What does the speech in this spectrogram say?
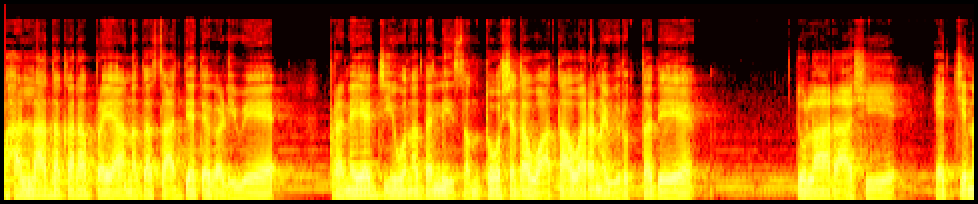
ಆಹ್ಲಾದಕರ ಪ್ರಯಾಣದ ಸಾಧ್ಯತೆಗಳಿವೆ. ಪ್ರಣಯ ಜೀವನದಲ್ಲಿ ಸಂತೋಷದ ವಾತಾವರಣವಿರುತ್ತದೆ. ತುಲಾ ರಾಶಿ, ಹೆಚ್ಚಿನ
